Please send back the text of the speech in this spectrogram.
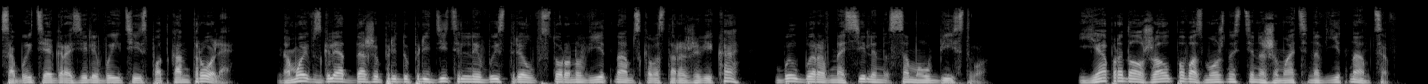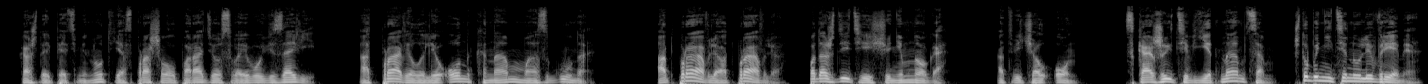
События грозили выйти из-под контроля. На мой взгляд, даже предупредительный выстрел в сторону вьетнамского сторожевика был бы равносилен самоубийству. Я продолжал по возможности нажимать на вьетнамцев. Каждые пять минут я спрашивал по радио своего визави, отправил ли он к нам Мазгуна. «Отправлю, отправлю. Подождите еще немного», — отвечал он. «Скажите вьетнамцам, чтобы не тянули время»,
